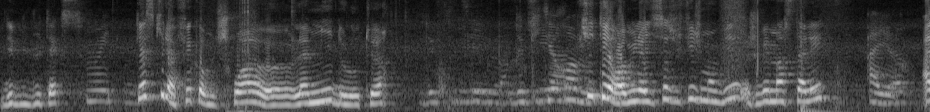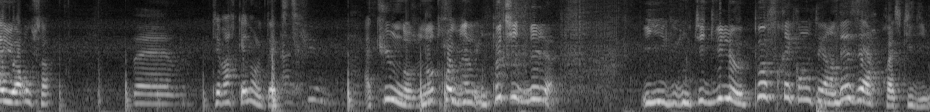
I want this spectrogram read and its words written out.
Début du texte. Oui. Qu'est-ce qu'il a fait comme choix, euh, l'ami de l'auteur De quitter Rome. Quitter Rome. Il a dit ça suffit, je m'en vais, je vais m'installer Ailleurs. ailleurs. Où ça Ben. C'est marqué dans le texte. À Cume, dans une autre ville, une petite ville. Il- une petite ville peu fréquentée, un désert presque, il dit.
